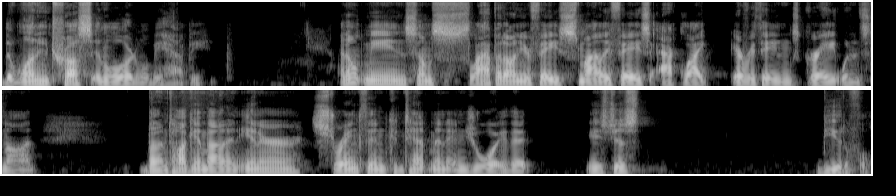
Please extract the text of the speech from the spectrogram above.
the one who trusts in the Lord will be happy. I don't mean some slap it on your face, smiley face, act like everything's great when it's not. But I'm talking about an inner strength and contentment and joy that is just beautiful.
